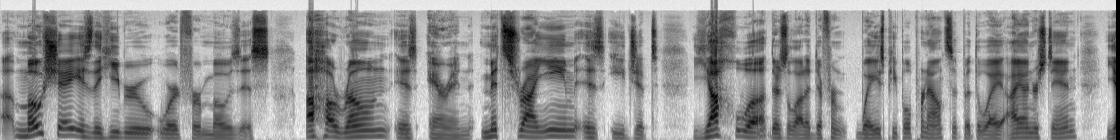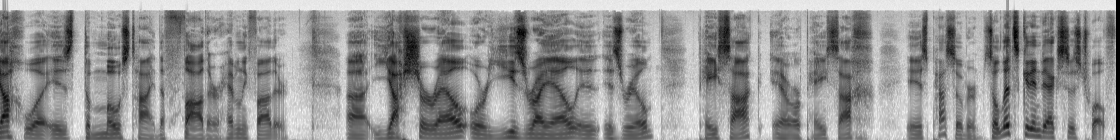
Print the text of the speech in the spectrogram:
uh, Moshe is the Hebrew word for Moses. Aharon is Aaron. Mitzrayim is Egypt. Yahweh, there's a lot of different ways people pronounce it, but the way I understand, Yahweh is the Most High, the Father, Heavenly Father uh, Yasharel or Yisrael is Israel. Pesach or Pesach is Passover. So let's get into Exodus 12.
